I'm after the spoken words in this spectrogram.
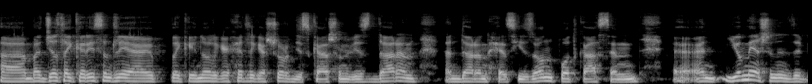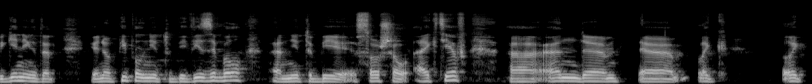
Uh, but just like recently, I like you know like I had like a short discussion with Darren, and Darren has his own podcast, and uh, and you mentioned in the beginning that you know people need to be visible and need to be social active, uh, and um, uh, like like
